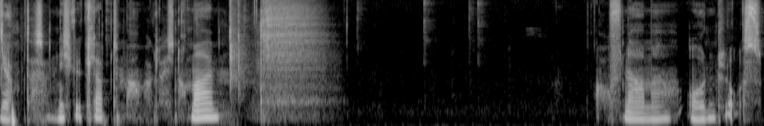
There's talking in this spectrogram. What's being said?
Ja, das hat nicht geklappt. Machen wir gleich nochmal. Aufnahme und los.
